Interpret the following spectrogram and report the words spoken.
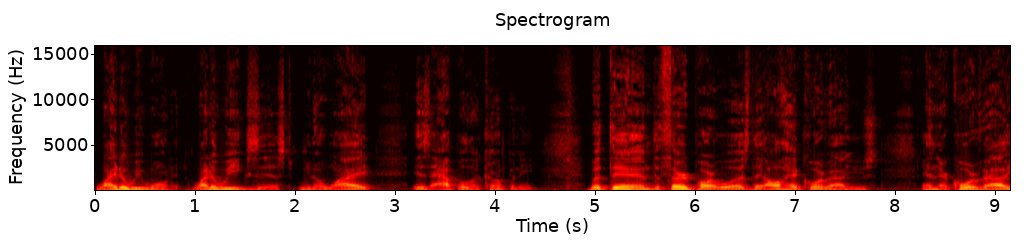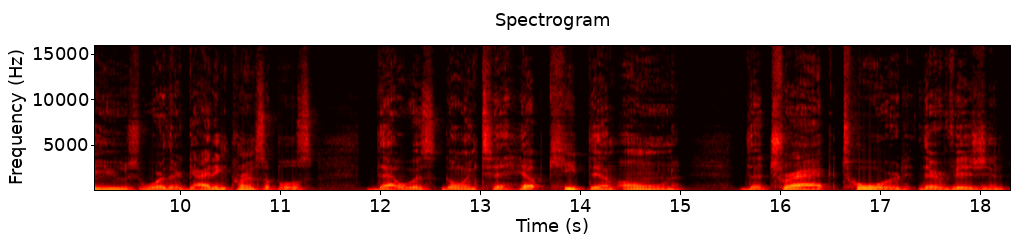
Why do we want it? Why do we exist? You know, why is Apple a company? But then the third part was they all had core values, and their core values were their guiding principles that was going to help keep them on the track toward their vision,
